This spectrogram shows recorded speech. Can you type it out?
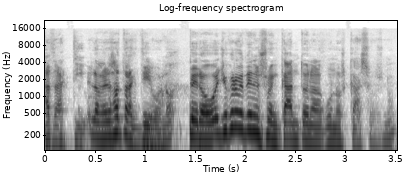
Atractivo. lo menos atractivo, ¿no? Pero yo creo que tiene su encanto en algunos casos, ¿no?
